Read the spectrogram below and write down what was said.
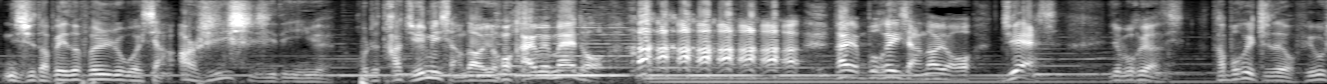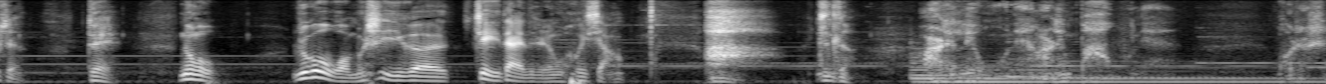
你知道贝多芬如果想二十一世纪的音乐，或者他绝没想到有 heavy metal，他也不会想到有 jazz，也不会有，他不会知道有 fusion。对，no。如果我们是一个这一代的人，我会想，啊，真的，二零六五年、二零八五年，或者是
